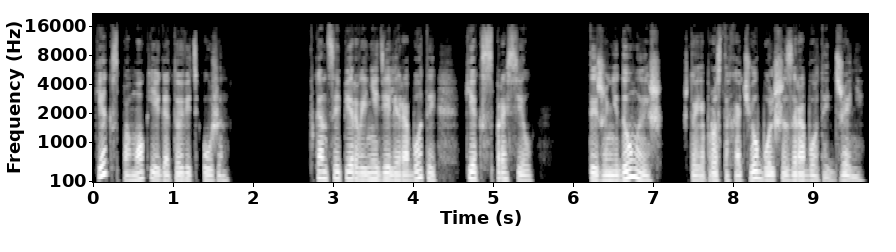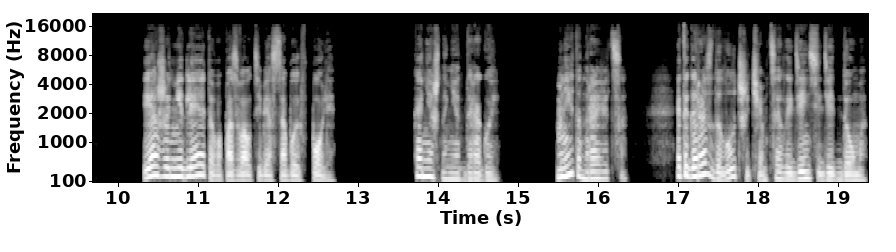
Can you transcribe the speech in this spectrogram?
Кекс помог ей готовить ужин. В конце первой недели работы Кекс спросил, «Ты же не думаешь, что я просто хочу больше заработать, Дженни?» Я же не для этого позвал тебя с собой в поле. Конечно, нет, дорогой. Мне это нравится. Это гораздо лучше, чем целый день сидеть дома.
